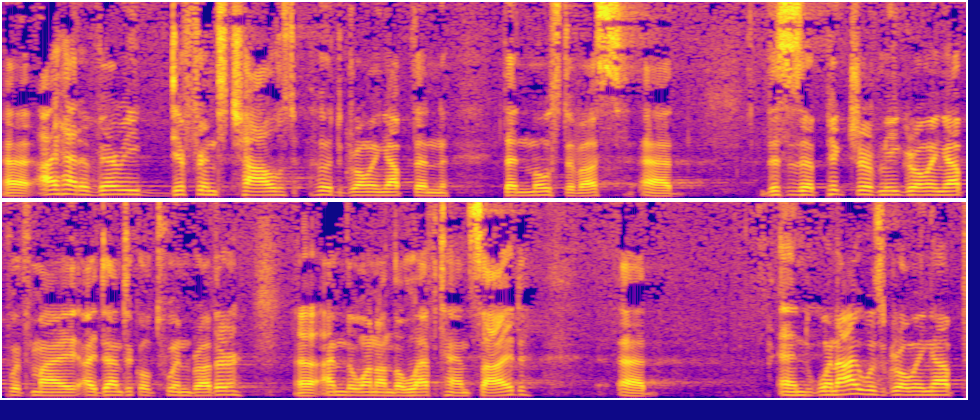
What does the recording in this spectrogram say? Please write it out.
Uh, I had a very different childhood growing up than than most of us. Uh, this is a picture of me growing up with my identical twin brother. Uh, I'm the one on the left-hand side. Uh, and when I was growing up,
